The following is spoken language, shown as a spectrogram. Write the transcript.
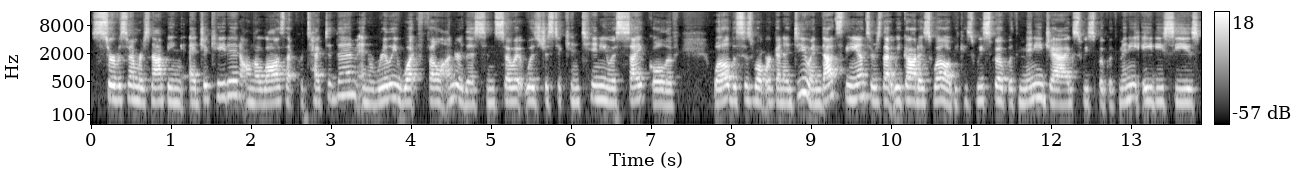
service members not being educated on the laws that protected them and really what fell under this. And so it was just a continuous cycle of, well, this is what we're going to do. And that's the answers that we got as well, because we spoke with many JAGs, we spoke with many ADCs,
